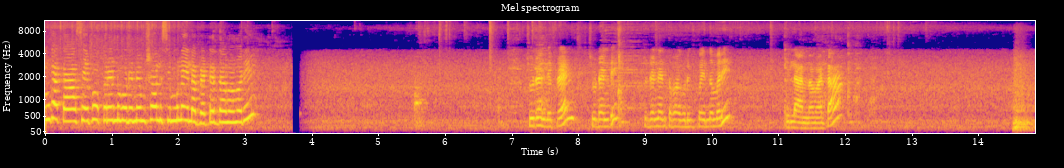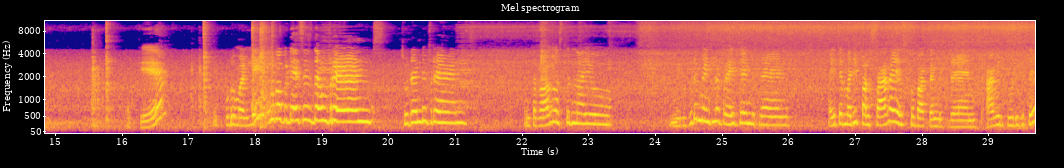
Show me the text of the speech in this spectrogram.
ఇంకా కాసేపు ఒక రెండు మూడు నిమిషాలు సిమ్లో ఇలా పెట్టేద్దామా మరి? చూడండి ఫ్రెండ్స్ చూడండి చూడండి ఎంత బాగా ఉడికిపోయిందో మరి. ఇలా అన్నమాట. ఓకే. ఇప్పుడు మళ్ళీ ఇంకొకటి వేసేద్దాం ఫ్రెండ్స్. చూడండి ఫ్రెండ్స్. ఎంత బాగా వస్తున్నాయో. మీరు కూడా మీ ఇంట్లో ట్రై చేయండి ఫ్రెండ్స్. అయితే మరి పలుసాగా వేసుకోబాకండి ఫ్రెండ్స్. ఆవిరికి ఉడికితే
